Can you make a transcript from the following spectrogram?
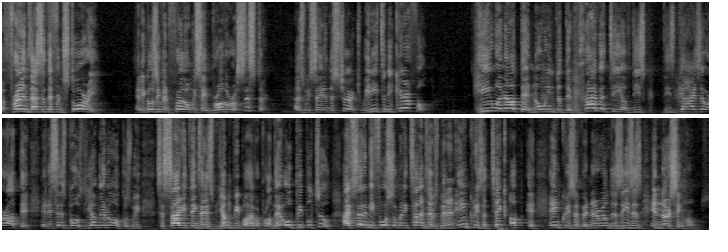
But friends, that's a different story. And it goes even further when we say brother or sister, as we say in this church. We need to be careful. He went out there knowing the depravity of these, these guys that were out there. And it says both young and old, because we society thinks that it's young people have a problem. They're old people too. I've said it before so many times. There's been an increase, a tick up increase of venereal diseases in nursing homes.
